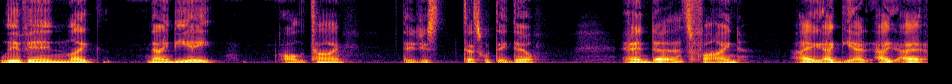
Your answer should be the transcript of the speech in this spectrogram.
live in like 98 all the time. They just that's what they do, and uh, that's fine. I I get I I,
